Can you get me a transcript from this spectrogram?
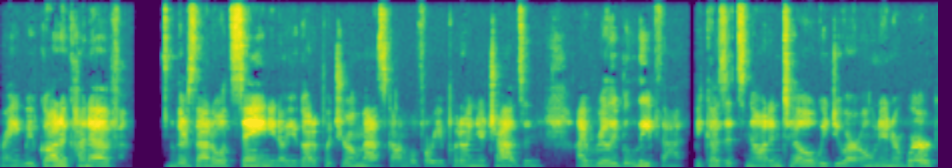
right? We've got to kind of there's that old saying, you know, you got to put your own mask on before you put on your child's. And I really believe that because it's not until we do our own inner work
